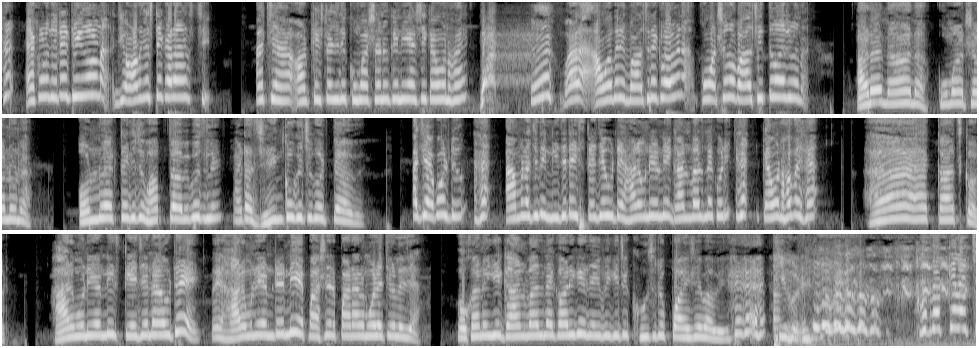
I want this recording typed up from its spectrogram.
হ্যাঁ, এখনও যেটা ঠিক হলো না যে অর্কেস্ট্রা কারা আসছে। আচ্ছা অর্কেস্ট্রা যদি কুমার শানুকে নিয়ে আসি কেমন হয়? হ্যাঁ, আমাদের বালচিরা ক্লাবে না কুমার শানু বাল ছিটতে পারবে না। আরে না না কুমার শানু না। অন্য একটা কিছু ভাবতে হবে বুঝলে? একটা ঝিঙ্কো কিছু করতে হবে। আচ্ছা বলটু হ্যাঁ আমরা যদি নিজেরাই স্টেজে উঠে হারমোনিয়াম নিয়ে গান বাজনা করি হ্যাঁ কেমন হবে হ্যাঁ? হ্যাঁ এক কাজ কর। হারমোনিয়াম নিয়ে স্টেজে না উঠে ওই হারমোনিয়ামটা নিয়ে পাশের পাড়ার মোড়ে চলে যা। ওখানে গিয়ে গান বাজনা করে গিয়ে দেখবি কিছু খুচরো পয়সা পাবি। খুব রাত খেলাচ্ছ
